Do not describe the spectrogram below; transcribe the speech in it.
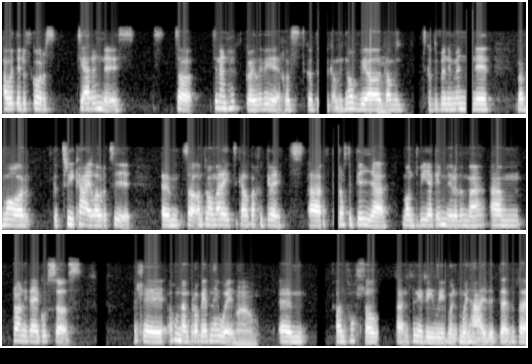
A wedyn wrth gwrs, ti ar ynys, so, ti'n anhygoel i fi, achos ti'n gwybod, dwi'n cael mynd nofio, mm. cael hmm. mynd, ti'n gwybod, dwi'n fyny mynydd, mae'r môr go tri cael lawr o tŷ. Um, so, ond dwi'n meddwl mae rhaid i gael bach o grit. A dros y geia, mond fi ag Emyr oedd yma am bron i ddeg wsos. Felly, o hwnna'n brofiad newydd. Wow. Um, ond hollol, wnaethon ni rili really mwynhau. Fatha,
